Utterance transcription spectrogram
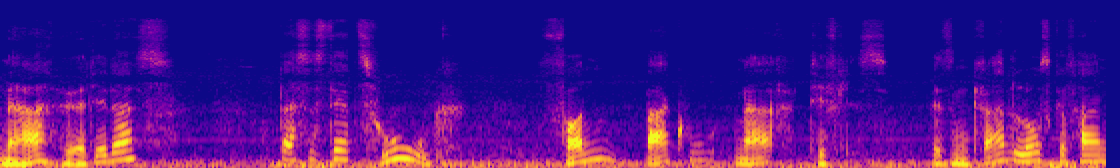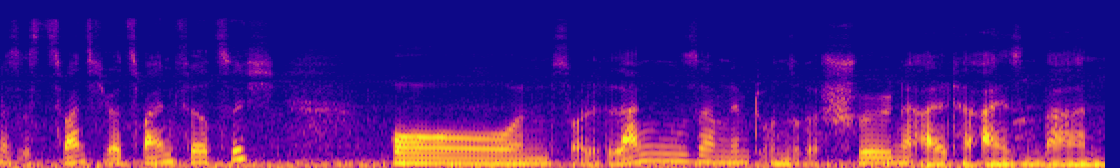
Na, hört ihr das? Das ist der Zug von Baku nach Tiflis. Wir sind gerade losgefahren, es ist 20.42 Uhr und so langsam nimmt unsere schöne alte Eisenbahn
